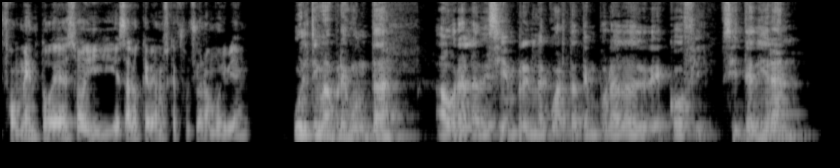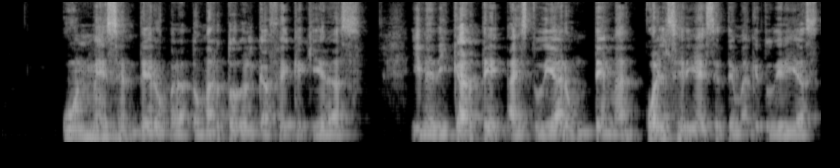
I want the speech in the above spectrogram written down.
fomento eso y es algo que vemos que funciona muy bien. Última pregunta, ahora la de siempre en la cuarta temporada de The Coffee. Si te dieran un mes entero para tomar todo el café que quieras y dedicarte a estudiar un tema, ¿cuál sería ese tema que tú dirías?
